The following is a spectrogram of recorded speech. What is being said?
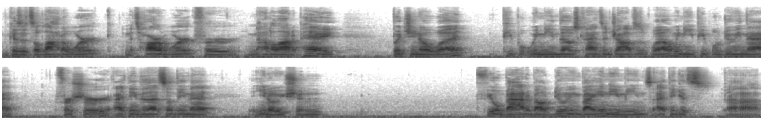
because it's a lot of work and it's hard work for not a lot of pay. But you know what? People, we need those kinds of jobs as well. We need people doing that for sure. I think that that's something that, you know, you shouldn't feel bad about doing by any means. I think it's, uh,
